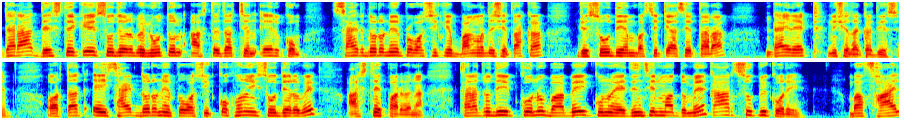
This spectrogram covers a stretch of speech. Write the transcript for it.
যারা দেশ থেকে সৌদি আরবে নতুন আসতে যাচ্ছেন এরকম ষাট ধরনের প্রবাসীকে বাংলাদেশে থাকা যে সৌদি এম্বাসিটি আছে তারা ডাইরেক্ট নিষেধাজ্ঞা দিয়েছেন। অর্থাৎ এই ষাট ধরনের প্রবাসী কখনোই সৌদি আরবে আসতে পারবে না। তারা যদি কোনোভাবেই কোনো এজেন্সির মাধ্যমে কার কারচুপি করে বা ফাইল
